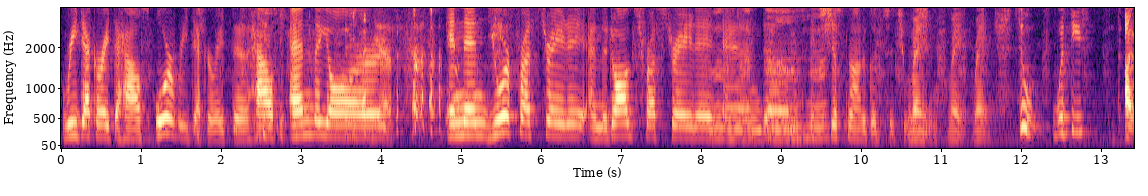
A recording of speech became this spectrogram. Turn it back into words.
redecorate the house or redecorate the house and the yard. Yes. And then you're frustrated and the dog's frustrated Mm-hmm, and um, it's just not a good situation. Right, right, right. So with these, I,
